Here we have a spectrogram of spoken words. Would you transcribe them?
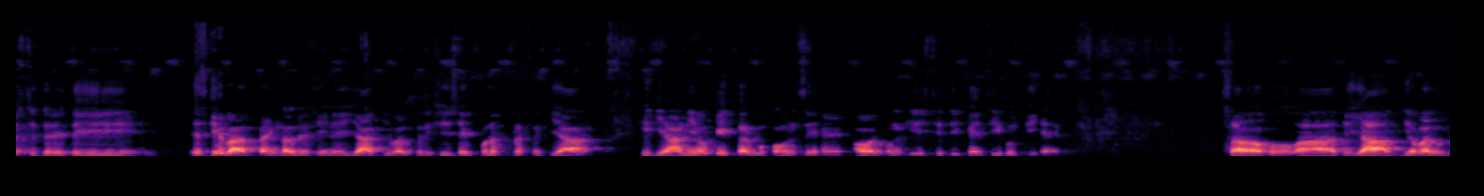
स्थिति इसके बाद पैंगल ऋषि ने याज्ञवल्क ऋषि से पुनः प्रश्न किया कि ज्ञानियों के कर्म कौन से हैं और उनकी स्थिति कैसी होती है स होवाच याज्ञवल्क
